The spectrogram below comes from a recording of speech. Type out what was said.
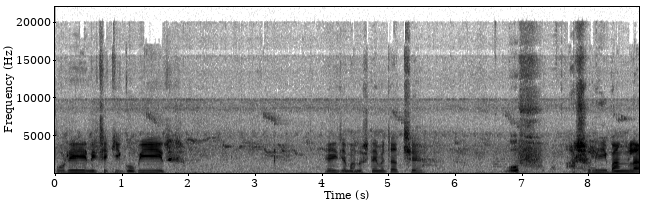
পরে নিচে কি গভীর। এই যে মানুষ নেমে যাচ্ছে। ওফ আসলেই বাংলা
